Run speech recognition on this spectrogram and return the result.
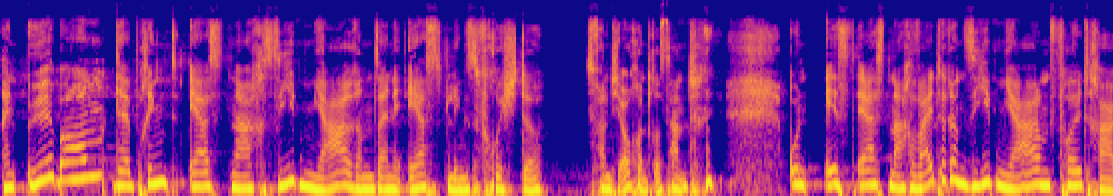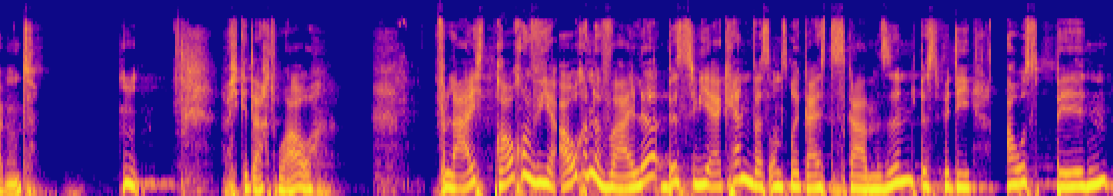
Ein Ölbaum, der bringt erst nach sieben Jahren seine Erstlingsfrüchte. Das fand ich auch interessant. Und ist erst nach weiteren sieben Jahren volltragend. Hm. Habe ich gedacht, wow, Vielleicht brauchen wir auch eine Weile, bis wir erkennen, was unsere Geistesgaben sind, bis wir die ausbilden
